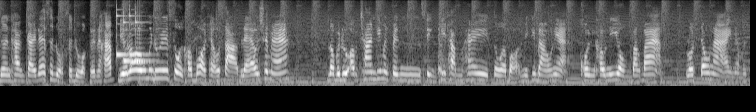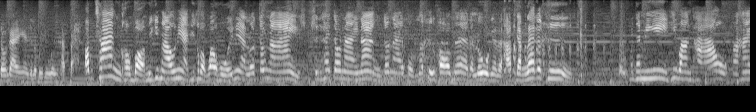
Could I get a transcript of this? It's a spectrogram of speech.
เดินทางไกลได้สะดวกสะดวกเลยนะครับ เดี๋ยวเรามาดูในส่วนของเบาะแถว 3 แล้วใช่ไหม เราไปดูออปชันที่มันเป็นสิ่งที่ทำให้ตัวเบาะมิกกี้เมาส์เนี่ยคนเขานิยมบ้างๆรถเจ้านายเนี่ยมันเจ้านายไงเดี๋ยวเราไปดูกันครับไปออปชันของเบาะมิกกี้เมาส์เนี่ยที่เขาบอกว่าโอ้โหเนี่ยรถเจ้านายซึ่งให้เจ้านายนั่งเจ้านายผมก็คือพ่อแม่กับลูกเนี่ยแหละครับอย่างแรกก็คือ มันจะมีที่วางเท้ามาให้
